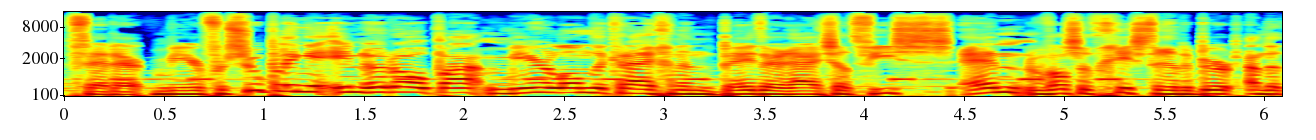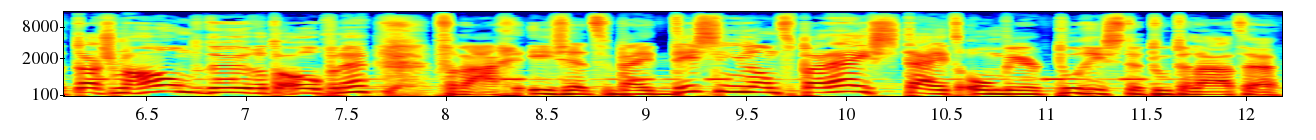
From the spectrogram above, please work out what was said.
Verder meer versoepelingen in Europa. Meer landen krijgen een beter reisadvies. En was het gisteren de beurt aan de Taj Mahal om de deuren te openen. Vandaag is het bij Disneyland Parijs tijd om weer toeristen toe te laten.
